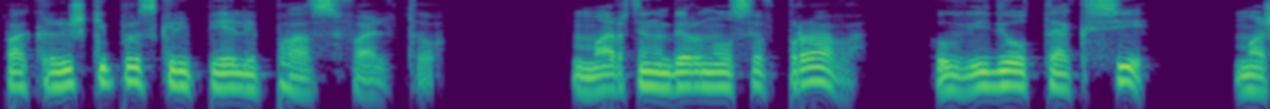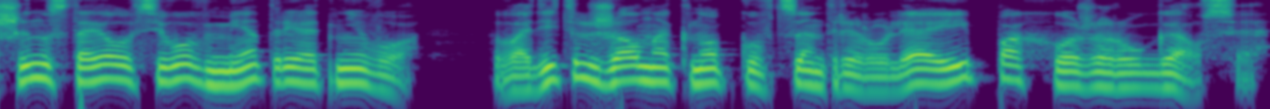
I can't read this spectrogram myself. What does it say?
покрышки проскрипели по асфальту. Мартин обернулся вправо. Увидел такси. Машина стояла всего в метре от него. Водитель жал на кнопку в центре руля и, похоже, ругался.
